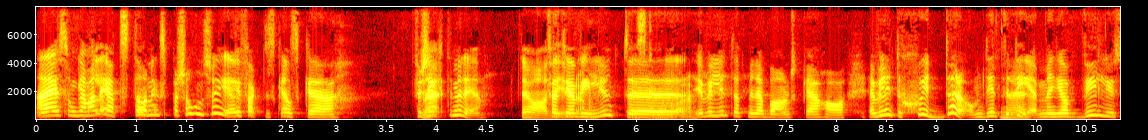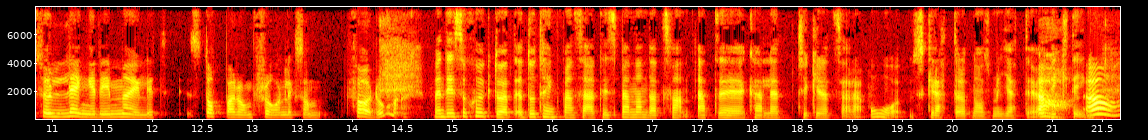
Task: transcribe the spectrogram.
Nej, som gammal ätstörningsperson så är jag ju faktiskt ganska försiktig Nej. med det. Ja, För att jag vill ju inte, jag vill inte att mina barn ska ha, jag vill inte skydda dem, det är inte Nej. det. Men jag vill ju så länge det är möjligt stoppa dem från liksom fördomar. Men det är så sjukt då att då tänker man så här att det är spännande att, Svan, att eh, Kalle tycker att så här, åh, skrattar åt någon som är jätteöverviktig. Ja,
